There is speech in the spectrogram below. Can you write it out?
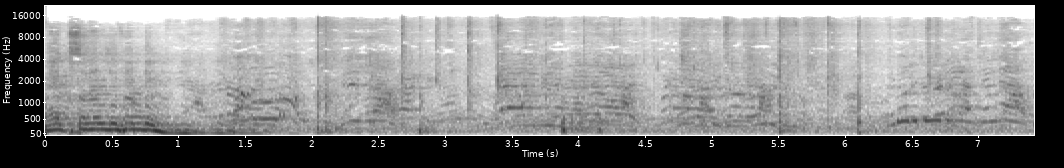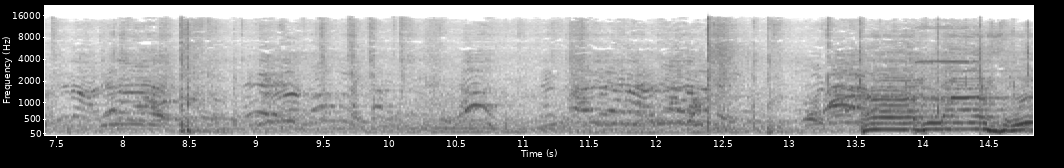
Excellent defending. അഭിലാഷ് ഈ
